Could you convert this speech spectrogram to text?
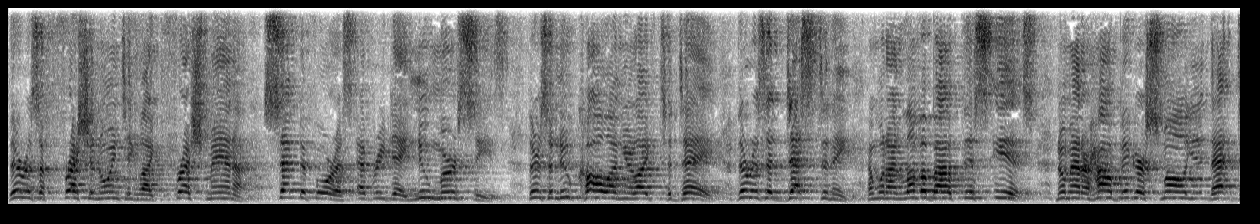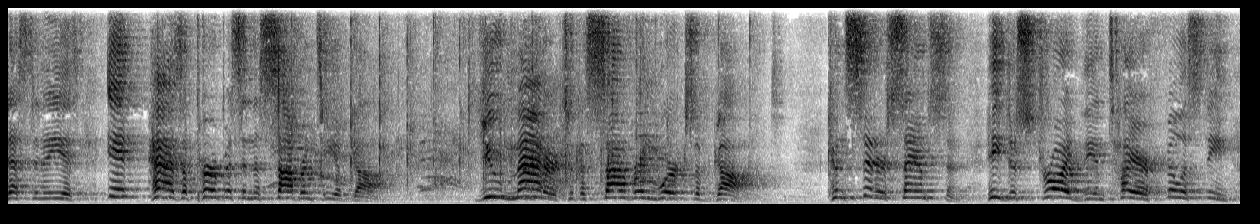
There is a fresh anointing like fresh manna sent before us every day, new mercies. There's a new call on your life today. There is a destiny. And what I love about this is no matter how big or small you, that destiny is, it has a purpose in the sovereignty of God. You matter to the sovereign works of God. Consider Samson. He destroyed the entire Philistine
